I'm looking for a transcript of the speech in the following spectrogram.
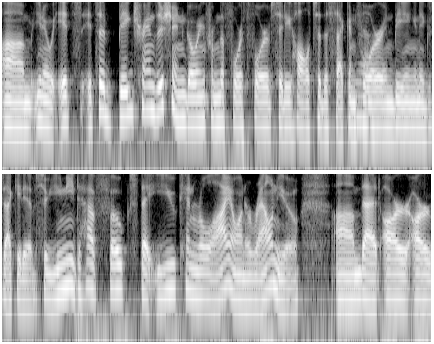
Um, you know, it's it's a big transition going from the fourth floor of City Hall to the second floor and being an executive. So you need to have folks that you can rely on around you um, that are are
